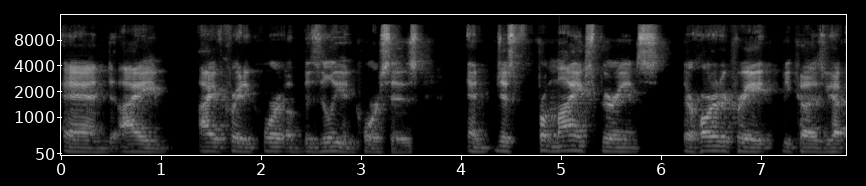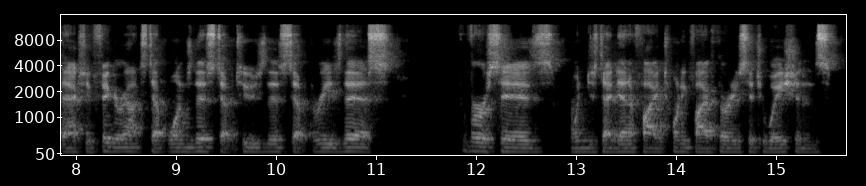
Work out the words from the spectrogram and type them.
And I I've created a bazillion courses and just from my experience, they're harder to create because you have to actually figure out step one's this, step two's this, step three's this, versus when you just identify 25, 30 situations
